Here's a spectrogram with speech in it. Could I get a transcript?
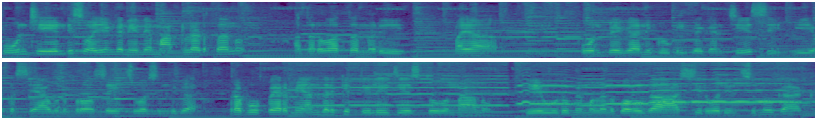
ఫోన్ చేయండి స్వయంగా నేనే మాట్లాడతాను. ఆ తర్వాత మరి మా ఫోన్పే కానీ గూగుల్ పే కానీ చేసి ఈ యొక్క సేవను ప్రోత్సహించవలసిందిగా ప్రభు పేరు మీ అందరికీ తెలియజేస్తూ ఉన్నాను. దేవుడు మిమ్మల్ని బహుగా ఆశీర్వదించును గాక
